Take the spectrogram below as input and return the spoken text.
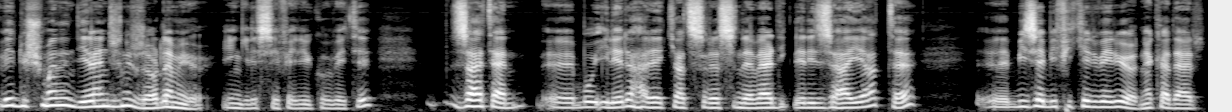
ve düşmanın direncini zorlamıyor İngiliz Seferi Kuvveti. Zaten e, bu ileri harekat sırasında verdikleri zayiat da e, bize bir fikir veriyor ne kadar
